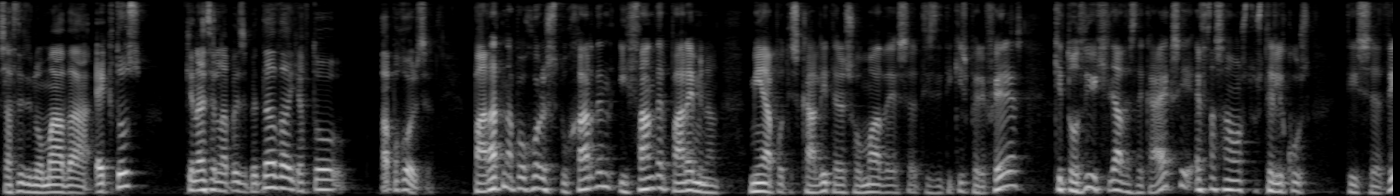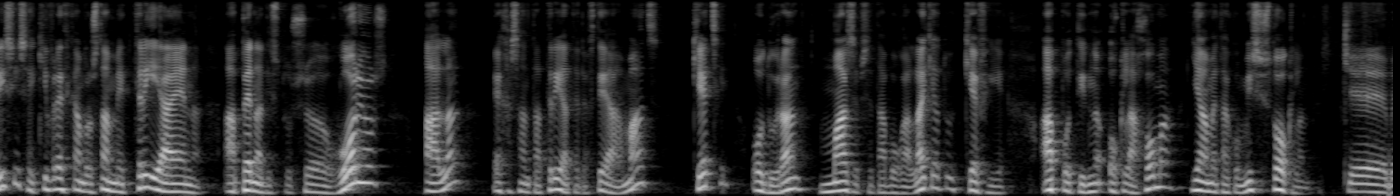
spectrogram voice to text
σε αυτή την ομάδα έκτος και να ήθελε να παίζει πεντάδα, γι' αυτό αποχώρησε. Παρά την αποχώρηση του Harden, οι Thunder παρέμειναν μία από τις καλύτερες ομάδες της δυτικής περιφέρειας και το 2016 έφτασαν στους τελικούς της Δύσης. Εκεί βρέθηκαν μπροστά με 3-1 απέναντι στους Warriors, αλλά έχασαν τα τρία τελευταία μάτς και έτσι ο Ντουράντ μάζεψε τα μπογαλάκια του και έφυγε από την Οκλαχώμα για να μετακομίσεις στο Όκλαντ. Και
